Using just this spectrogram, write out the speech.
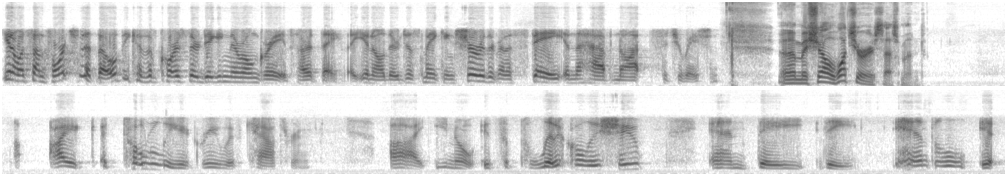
you know, it's unfortunate though because of course they're digging their own graves, aren't they? You know, they're just making sure they're going to stay in the have-not situation. Uh, Michelle, what's your assessment? I totally agree with Catherine. Uh, you know, it's a political issue, and they they handle it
